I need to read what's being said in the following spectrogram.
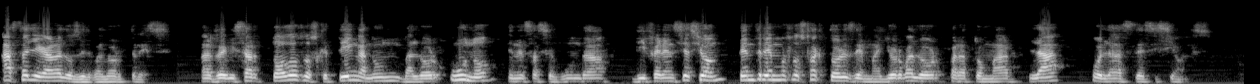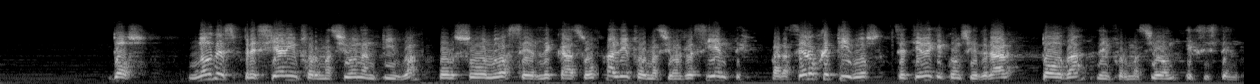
hasta llegar a los del valor 3. Al revisar todos los que tengan un valor 1 en esa segunda diferenciación, tendremos los factores de mayor valor para tomar la o las decisiones. 2. No despreciar información antigua por solo hacerle caso a la información reciente. Para ser objetivos, se tiene que considerar toda la información existente.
